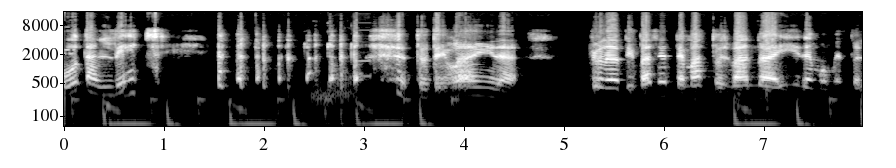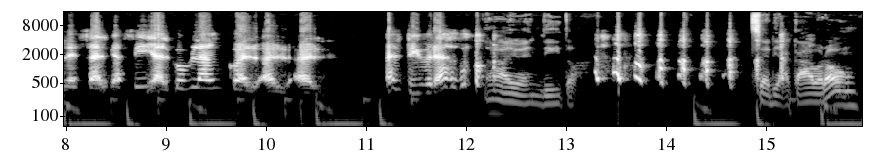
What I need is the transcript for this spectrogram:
botan leche. ¿Tú te imaginas? Que una tipa se esté masturbando ahí y de momento le salga así algo blanco al, al, al, al vibrado. Ay, bendito. Sería cabrón.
